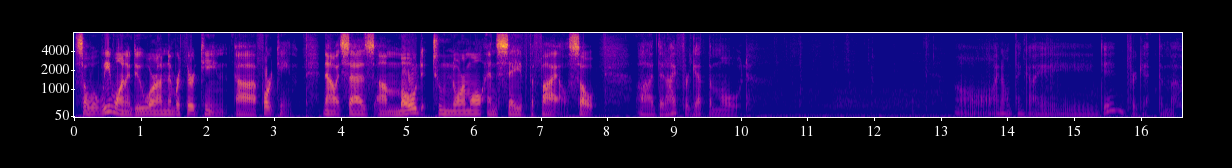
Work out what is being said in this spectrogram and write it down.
So what we want to do, we're on number 13, uh, 14. Now it says um, mode to normal and save the file. So uh, did I forget the mode? Oh, I don't think I did forget the mode.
